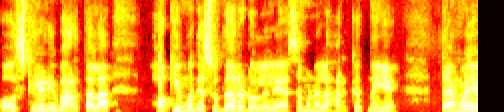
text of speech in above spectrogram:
ऑस्ट्रेलियाने भारताला हॉकीमध्ये सुद्धा रडवलेलं आहे असं म्हणायला हरकत नाही आहे. त्यामुळे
